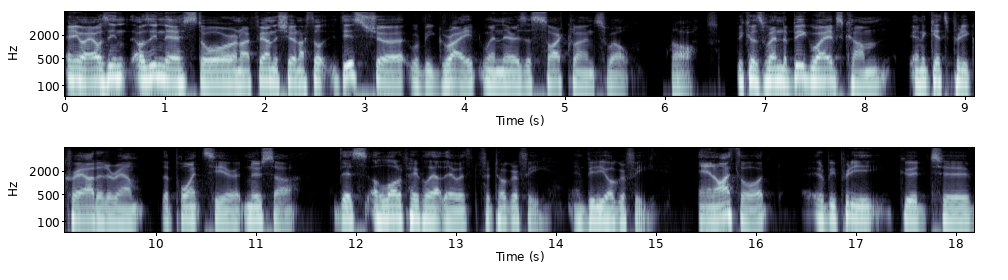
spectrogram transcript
Anyway, I was in I was in their store and I found the shirt and I thought this shirt would be great when there is a cyclone swell. Oh, Because when the big waves come and it gets pretty crowded around the points here at Noosa, there's a lot of people out there with photography and videography. And I thought it would be pretty good to,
